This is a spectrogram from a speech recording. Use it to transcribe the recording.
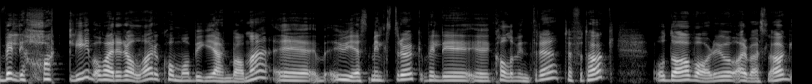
veldig hardt liv å være rallar og komme og bygge jernbane. Eh, Ugjestmildt strøk, veldig eh, kalde vintre, tøffe tak. Og da var det jo arbeidslag.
